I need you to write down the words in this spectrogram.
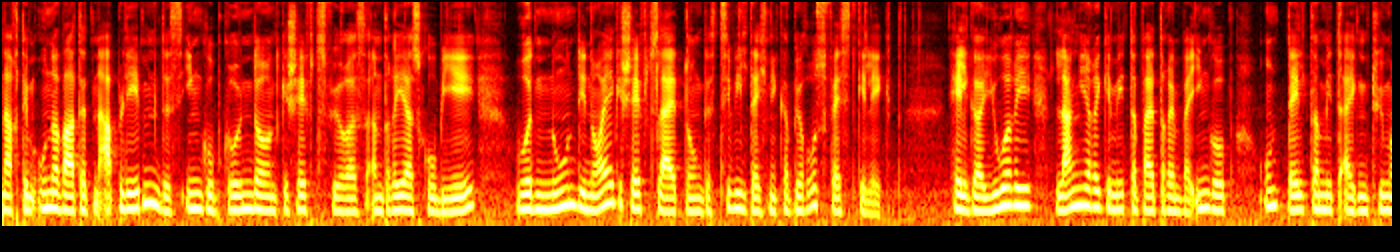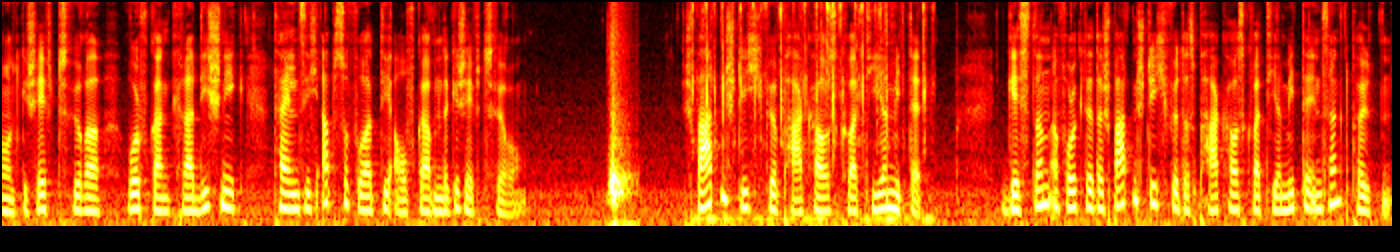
Nach dem unerwarteten Ableben des Ingob-Gründer und Geschäftsführers Andreas Gobier wurden nun die neue Geschäftsleitung des Ziviltechnikerbüros festgelegt. Helga Juri, langjährige Mitarbeiterin bei Ingob und Delta-Miteigentümer und Geschäftsführer Wolfgang Kradischnik teilen sich ab sofort die Aufgaben der Geschäftsführung. Spatenstich für Parkhaus Quartier Mitte. Gestern erfolgte der Spatenstich für das Parkhaus Quartier Mitte in St. Pölten.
